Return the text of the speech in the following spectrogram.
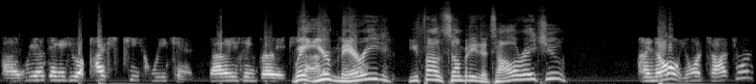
Uh, we are going to do a Pikes Peak weekend. Not anything very. Wait, exotic. you're married? You found somebody to tolerate you? I know. You want to talk to her?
